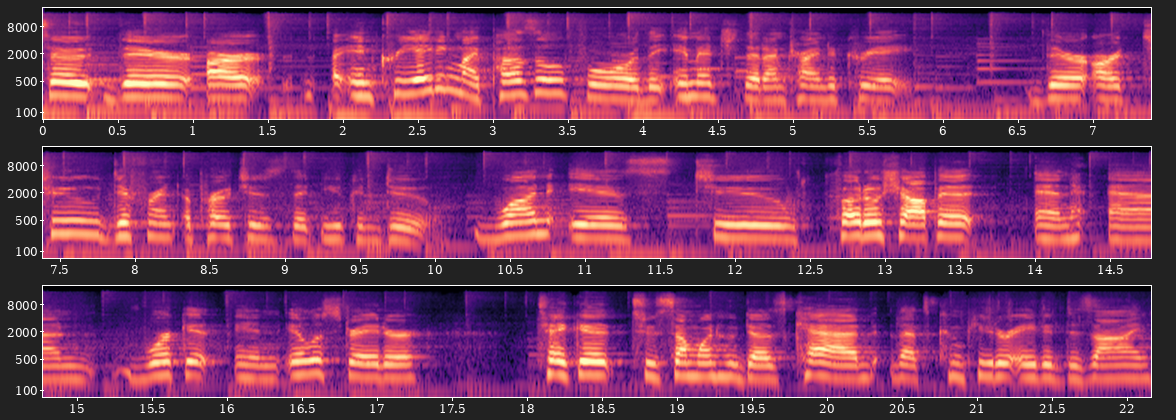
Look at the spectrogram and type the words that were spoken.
So there are, in creating my puzzle for the image that I'm trying to create, there are two different approaches that you can do. One is to Photoshop it and, and work it in Illustrator, take it to someone who does CAD, that's computer aided design,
